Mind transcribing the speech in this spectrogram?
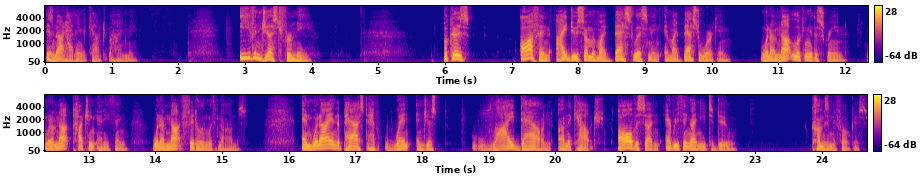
is not having a couch behind me. Even just for me. Because often I do some of my best listening and my best working when I'm not looking at the screen, when I'm not touching anything, when I'm not fiddling with knobs. And when I in the past have went and just lie down on the couch, all of a sudden, everything I need to do comes into focus.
